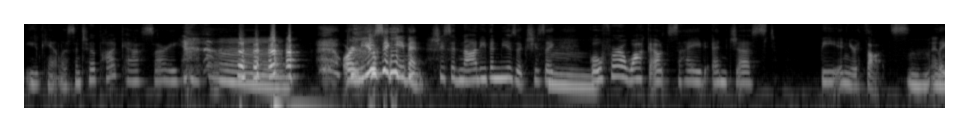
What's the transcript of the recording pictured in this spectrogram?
you can't listen to a podcast. Sorry. Hmm. Or music even. She said not even music. She's like hmm. go for a walk outside and just be in your thoughts and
